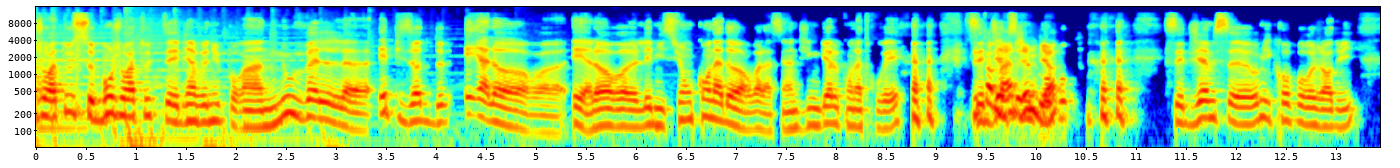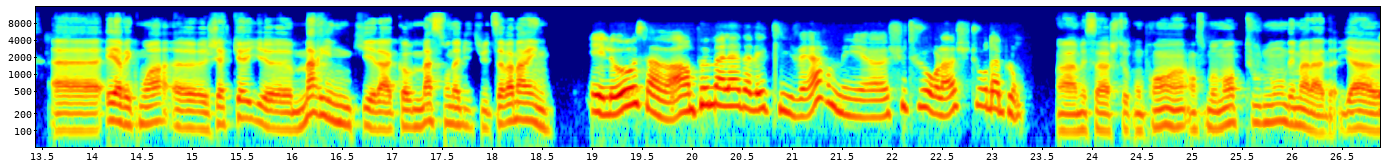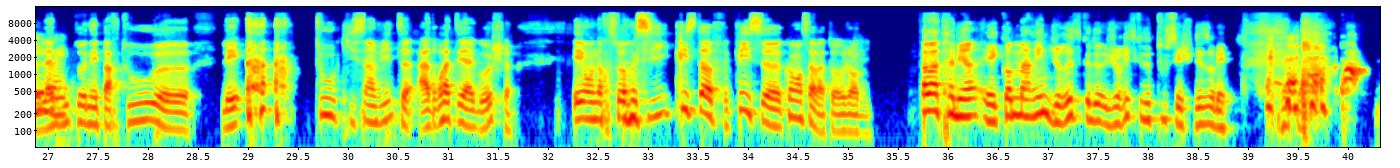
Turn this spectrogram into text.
Bonjour à tous, bonjour à toutes et bienvenue pour un nouvel euh, épisode de Et alors euh, Et alors, euh, l'émission qu'on adore. Voilà, c'est un jingle qu'on a trouvé. C'est pas mal, au j'aime bien. pour- c'est James au micro pour aujourd'hui. Euh, et avec moi, euh, j'accueille Marine qui est là, comme à son habitude. Ça va, Marine? Hello, ça va. Un peu malade avec l'hiver, mais euh, je suis toujours là, je suis toujours d'aplomb. Ah, mais ça, je te comprends. hein. En ce moment, tout le monde est malade. Il y a euh, la ouais. partout, euh, les tout qui s'invitent à droite et à gauche. Et on en reçoit aussi Christophe. Chris, euh, comment ça va toi aujourd'hui? Ça va très bien. Et comme Marine, je risque de, je risque de tousser. Je suis désolé.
